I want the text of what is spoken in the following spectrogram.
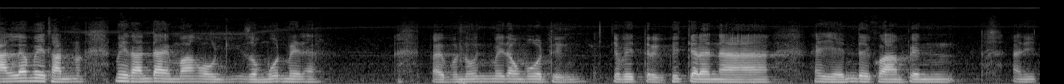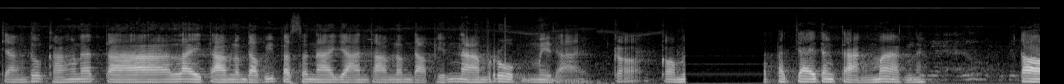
านแล้วไม่ทัน ไม่ทันได้มรรคสมมุติไม่ได้ไปบนโน้นไม่ต้องพูดถึง จะไปตรึกพิจารณาให้เห็นโดยความเป็น อันนี้จังทุกขังหน้าตาไล่ตามลำดับวิปัสนาญาณตามลำดับเห็นนามรูปไม่ได้ ก็ก็ปัจจัยต่างๆมากนะ ต่อ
